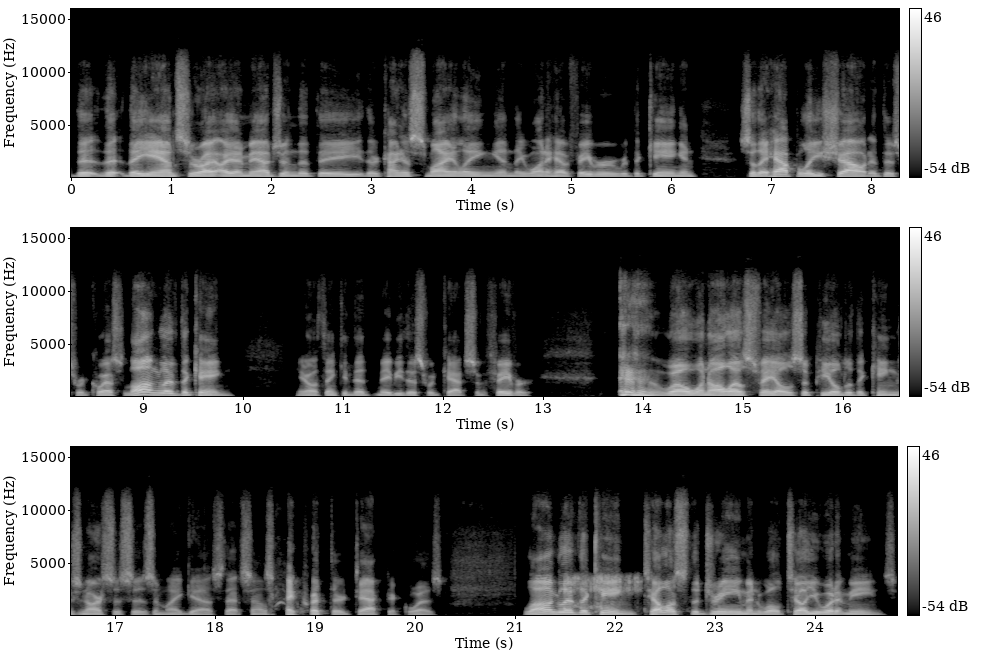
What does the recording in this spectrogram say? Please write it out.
the, the, they answer I, I imagine that they they're kind of smiling and they want to have favor with the king and so they happily shout at this request long live the king you know thinking that maybe this would catch some favor well, when all else fails, appeal to the king's narcissism, I guess. That sounds like what their tactic was. Long live the king. Tell us the dream and we'll tell you what it means.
